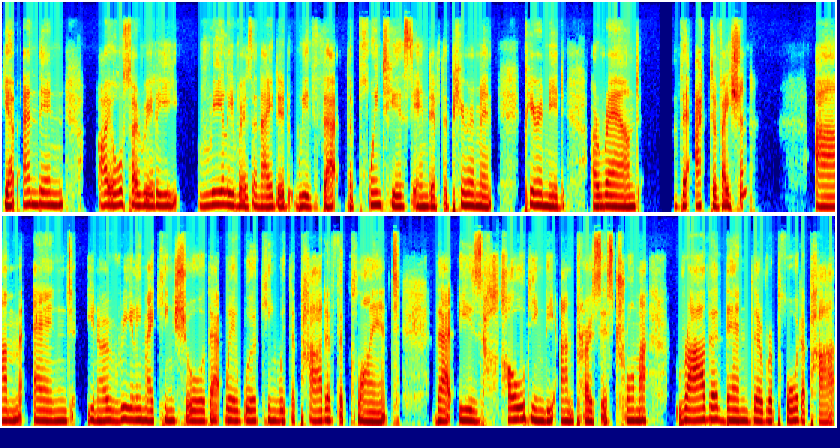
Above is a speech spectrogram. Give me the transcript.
Yep. And then I also really really resonated with that the pointiest end of the pyramid pyramid around the activation um, and you know really making sure that we're working with the part of the client that is holding the unprocessed trauma rather than the reporter part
